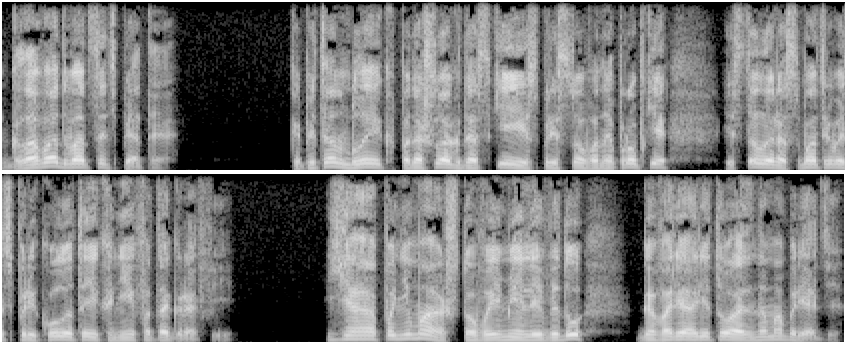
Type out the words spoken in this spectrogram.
Глава 25. Капитан Блейк подошла к доске из прессованной пробки и стала рассматривать приколотые к ней фотографии. «Я понимаю, что вы имели в виду, говоря о ритуальном обряде.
